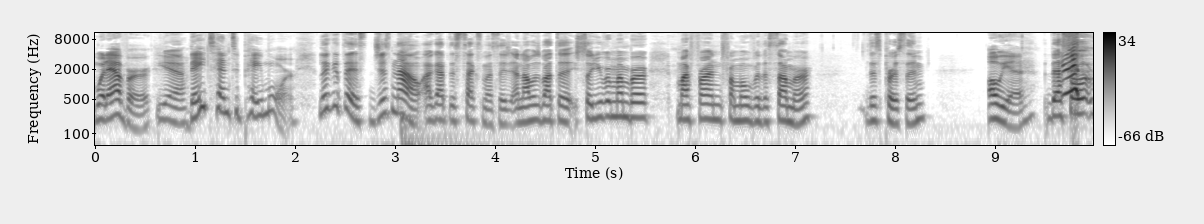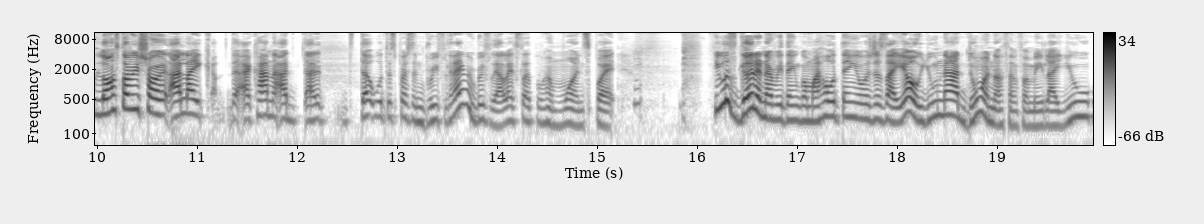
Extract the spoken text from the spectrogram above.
whatever, Yeah. they tend to pay more. Look at this. Just now, I got this text message, and I was about to. So you remember my friend from over the summer, this person. Oh yeah. That so long story short, I like I kind of I, I dealt with this person briefly, not even briefly. I like slept with him once, but he was good and everything. But my whole thing it was just like, yo, you not doing nothing for me. Like you,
